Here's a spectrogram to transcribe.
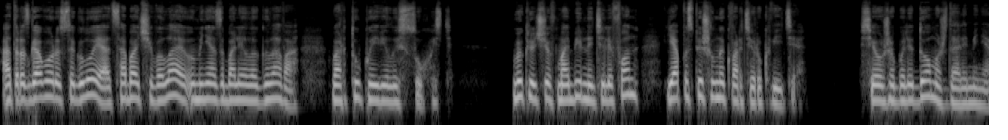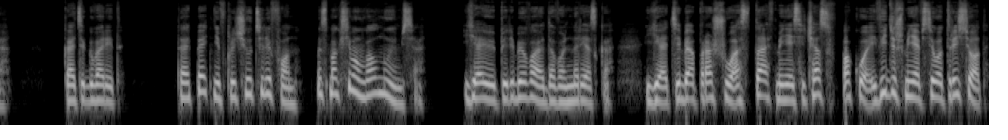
От разговора с иглой и от собачьего лая у меня заболела голова, во рту появилась сухость. Выключив мобильный телефон, я поспешил на квартиру к Вите. Все уже были дома, ждали меня. Катя говорит, «Ты опять не включил телефон. Мы с Максимом волнуемся». Я ее перебиваю довольно резко. «Я тебя прошу, оставь меня сейчас в покое. Видишь, меня всего трясет.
